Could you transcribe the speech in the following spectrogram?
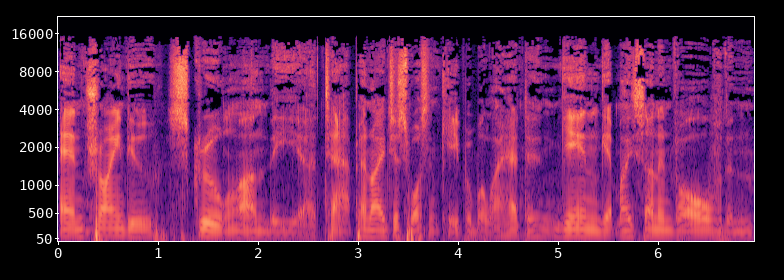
and trying to screw on the uh, tap. And I just wasn't capable. I had to, again, get my son involved and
